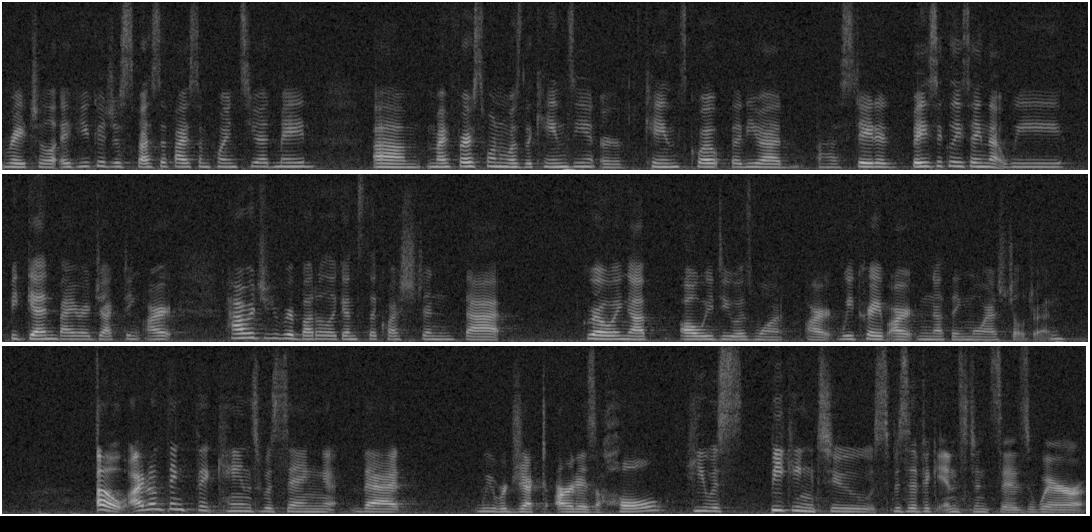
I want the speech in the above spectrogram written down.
Rachel. If you could just specify some points you had made. Um, my first one was the Keynesian or Keynes quote that you had uh, stated, basically saying that we begin by rejecting art. How would you rebuttal against the question that growing up, all we do is want art? We crave art and nothing more as children. Oh, I don't think that Keynes was saying that we reject art as a whole. He was speaking to specific instances where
